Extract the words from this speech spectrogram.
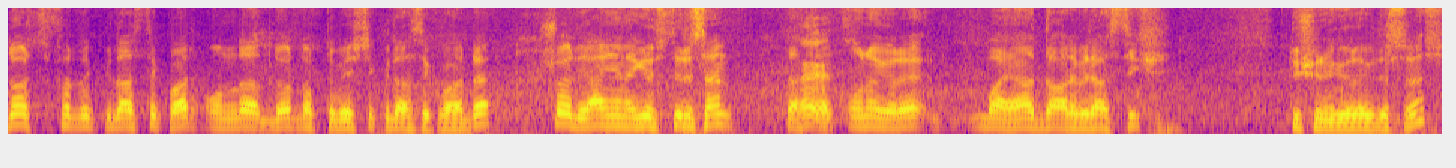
4.0'lık bir lastik var. Onda 4.5'lik bir lastik vardı. Şöyle yan yana gösterirsen Evet. ona göre bayağı dar bir lastik düşünü görebilirsiniz.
